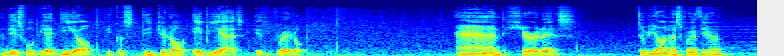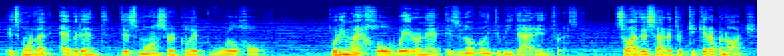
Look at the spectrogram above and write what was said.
and this will be ideal because digital ABS is brittle. And here it is. To be honest with you, it's more than evident this monster clip will hold. Putting my whole weight on it is not going to be that interesting. So I decided to kick it up a notch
